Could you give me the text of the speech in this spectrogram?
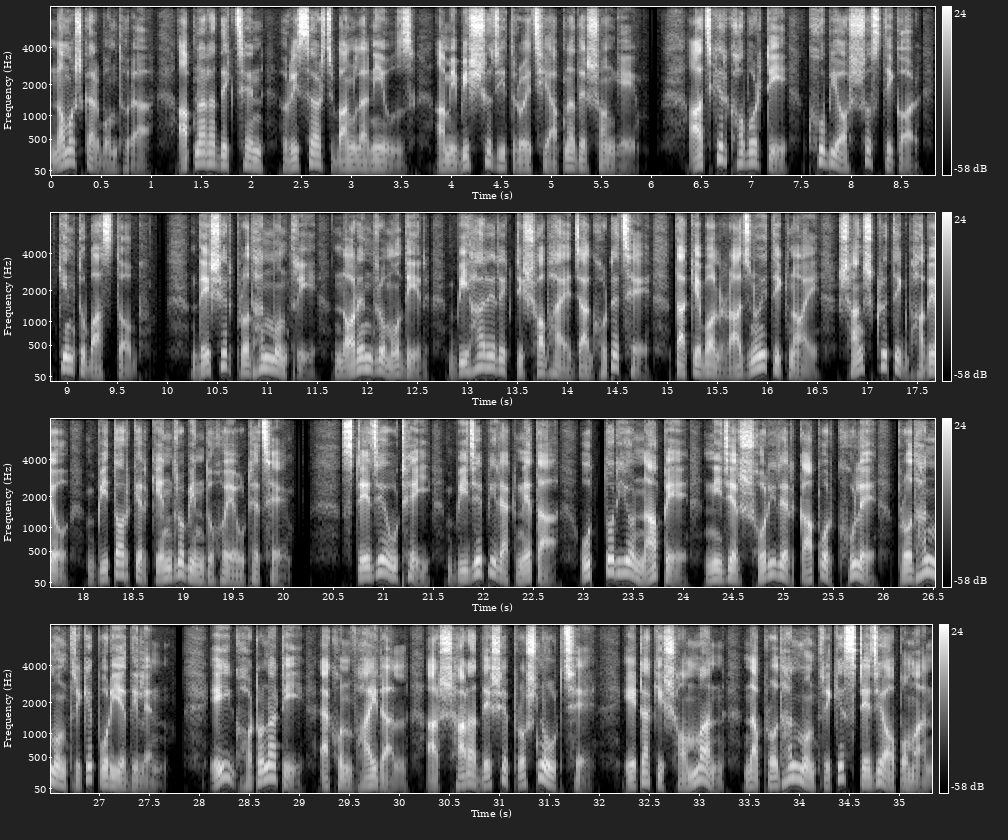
নমস্কার বন্ধুরা, আপনারা দেখছেন রিসার্চ বাংলা নিউজ আমি বিশ্বজিৎ রয়েছি আপনাদের সঙ্গে। আজকের খবরটি খুবই অস্বস্তিকর, কিন্তু বাস্তব। দেশের প্রধানমন্ত্রী নরেন্দ্র মোদীর বিহারের একটি সভায় যা ঘটেছে তা কেবল রাজনৈতিক নয়, সাংস্কৃতিকভাবেও বিতর্কের কেন্দ্রবিন্দু হয়ে উঠেছে। স্টেজে উঠেই বিজেপির এক নেতা উত্তরীয় না পেয়ে নিজের শরীরের কাপড় খুলে প্রধানমন্ত্রীকে পরিয়ে দিলেন। এই ঘটনাটি এখন ভাইরাল আর সারা দেশে প্রশ্ন উঠছে, এটা কি সম্মান না প্রধানমন্ত্রীকে স্টেজে অপমান?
